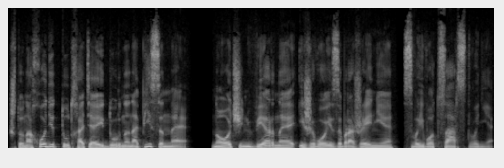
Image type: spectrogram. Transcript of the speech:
что находит тут хотя и дурно написанное, но очень верное и живое изображение своего царствования.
